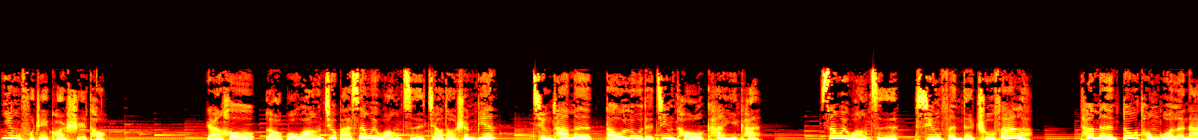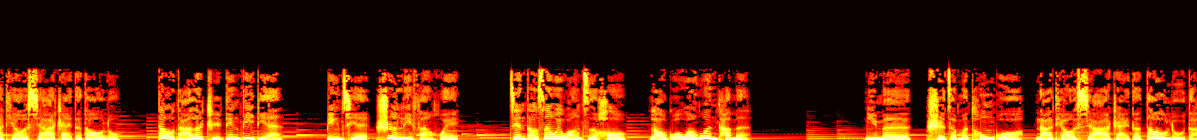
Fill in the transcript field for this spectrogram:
应付这块石头。然后老国王就把三位王子叫到身边，请他们到路的尽头看一看。三位王子兴奋地出发了，他们都通过了那条狭窄的道路，到达了指定地点，并且顺利返回。见到三位王子后，老国王问他们：“你们？”是怎么通过那条狭窄的道路的？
